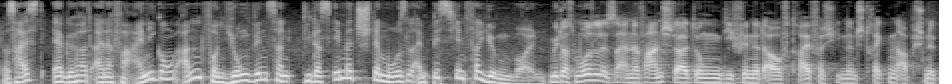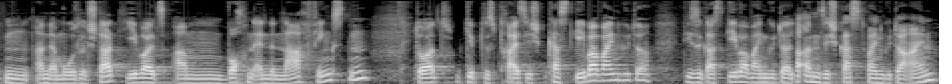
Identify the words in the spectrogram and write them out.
Das heißt, er gehört einer Vereinigung an von Jungwinzern, die das Image der Mosel ein bisschen verjüngen wollen. Mythos Mosel Mosel ist eine Veranstaltung, die findet auf drei verschiedenen Streckenabschnitten an der Mosel statt, jeweils am Wochenende nach Pfingsten. Dort gibt es 30 Gastgeberweingüter. Diese Gastgeberweingüter laden sich Gastweingüter ein.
